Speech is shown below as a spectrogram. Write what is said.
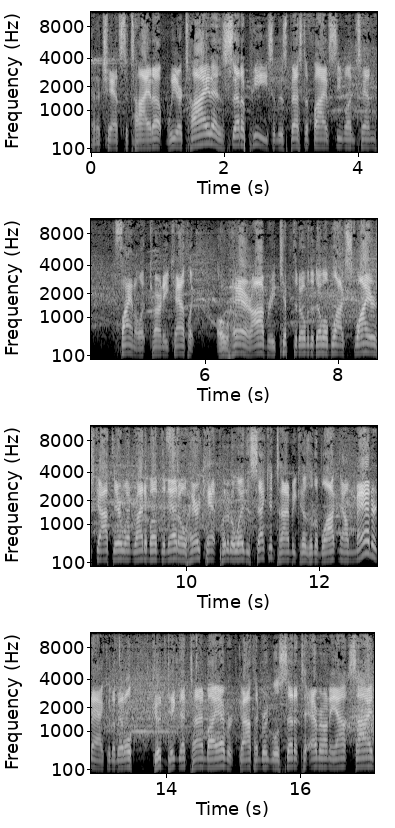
And a chance to tie it up. We are tied at a set apiece in this best of five C110 final at Kearney Catholic. O'Hare, Aubrey tipped it over the double block. Squires got there, went right above the net. O'Hare can't put it away the second time because of the block. Now Mandernack in the middle. Good dig that time by Everett. Gothenburg will set it to Everett on the outside.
